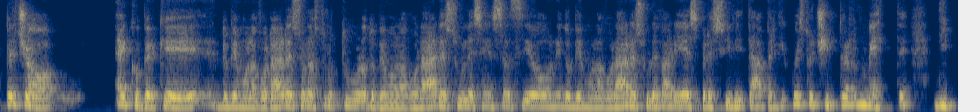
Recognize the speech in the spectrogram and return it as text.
Perciò ecco perché dobbiamo lavorare sulla struttura, dobbiamo lavorare sulle sensazioni, dobbiamo lavorare sulle varie espressività, perché questo ci permette di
